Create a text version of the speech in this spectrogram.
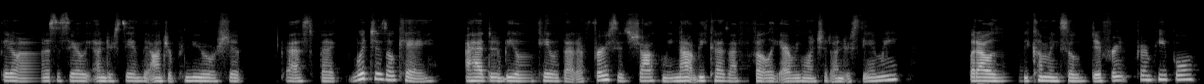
they don't necessarily understand the entrepreneurship aspect, which is okay. I had to be okay with that. At first, it shocked me, not because I felt like everyone should understand me, but I was becoming so different from people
